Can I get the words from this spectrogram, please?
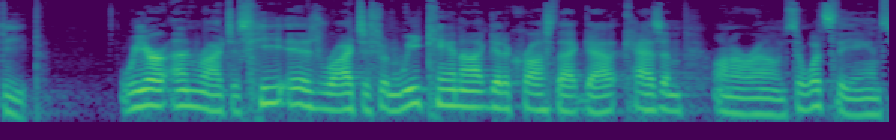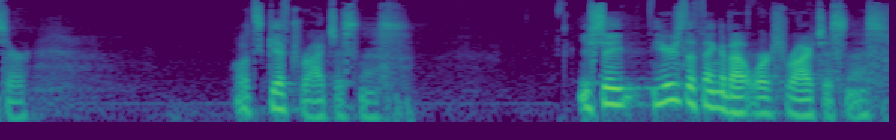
deep. We are unrighteous. He is righteous, and we cannot get across that chasm on our own. So, what's the answer? Well, it's gift righteousness. You see, here's the thing about works righteousness.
